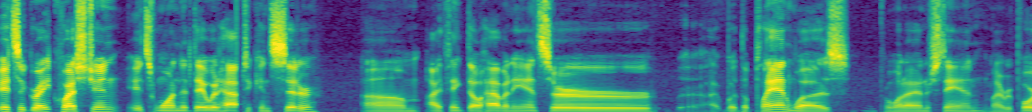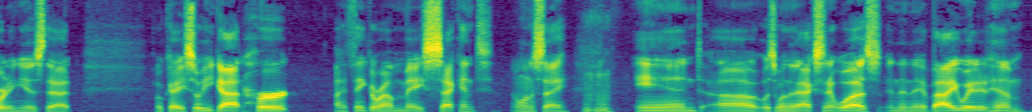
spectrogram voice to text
It's a great question. It's one that they would have to consider. Um, I think they'll have an answer. Uh, what the plan was, from what I understand, my reporting is that okay, so he got hurt, I think around May second, I want to say, mm-hmm. and uh, was when the accident was, and then they evaluated him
